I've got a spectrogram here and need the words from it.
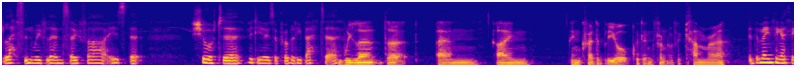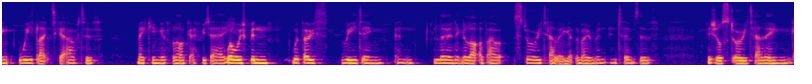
lesson we've learned so far is that shorter videos are probably better. We learnt that um, I'm incredibly awkward in front of a camera. The main thing I think we'd like to get out of making a vlog every day. Well, we've been we're both reading and learning a lot about storytelling at the moment in terms of visual storytelling,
